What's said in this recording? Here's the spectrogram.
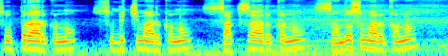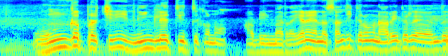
சூப்பராக இருக்கணும் சுபிட்சமாக இருக்கணும் சக்ஸஸாக இருக்கணும் சந்தோஷமாக இருக்கணும். உங்கள் பிரச்சனையை நீங்களே தீர்த்துக்கணும் அப்படின்னு மாதிரி தான். ஏன்னா என்னை சந்திக்கிறவங்க நிறைய பேர் வந்து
